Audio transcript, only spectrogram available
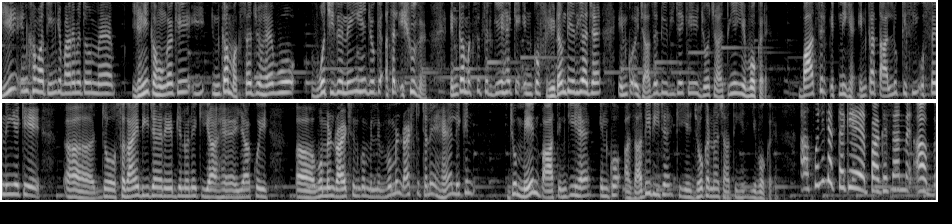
یہ ان خواتین کے بارے میں تو میں یہی کہوں گا کہ ان کا مقصد جو ہے وہ وہ چیزیں نہیں ہیں جو کہ اصل ایشوز ہیں۔ ان کا مقصد صرف یہ ہے کہ ان کو فریڈم دے دیا جائے، ان کو اجازت دے دی جائے کہ جو چاہتی ہیں یہ وہ کریں۔ بات صرف اتنی ہے، ان کا تعلق کسی اس سے نہیں ہے کہ جو سزائیں دی جائیں ریپ جنہوں نے کیا ہے یا کوئی وومن رائٹس ان کو ملنے وومن رائٹس تو چلے ہیں، لیکن جو مین بات ان کی ہے ان کو آزادی دی جائے کہ یہ جو کرنا چاہتی ہیں یہ وہ کریں۔ آپ کو نہیں لگتا کہ پاکستان میں اب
